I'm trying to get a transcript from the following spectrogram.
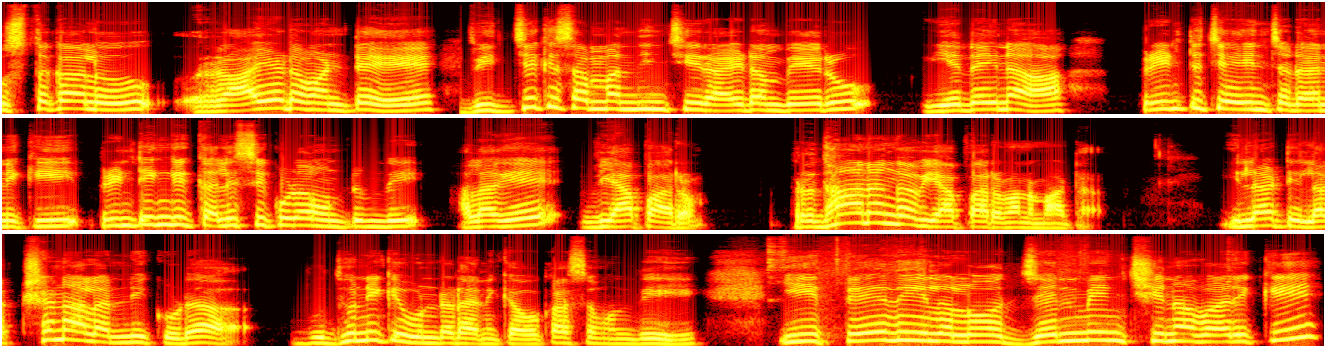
పుస్తకాలు రాయడం అంటే విద్యకి సంబంధించి రాయడం వేరు. ఏదైనా ప్రింట్ చేయించడానికి ప్రింటింగ్ కలిసి కూడా ఉంటుంది. అలాగే వ్యాపారం. ప్రధానంగా వ్యాపారం అన్నమాట. ఇలాంటి లక్షణాలన్నీ కూడా బుధునికి ఉండడానికి అవకాశం ఉంది. ఈ తేదీలలో జన్మించిన వారికి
